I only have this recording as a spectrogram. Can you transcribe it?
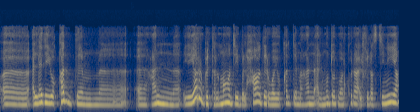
آه الذي يقدم آه عن يربط الماضي بالحاضر ويقدم عن المدن والقرى الفلسطينية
